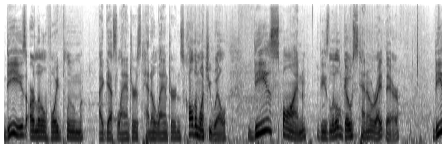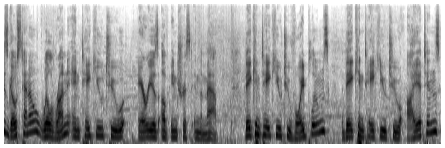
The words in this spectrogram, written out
These are little Void Plume I guess lanterns, Tenno lanterns, call them what you will. These spawn these little ghost Tenno right there. These ghost Tenno will run and take you to areas of interest in the map. They can take you to Void Plumes, they can take you to Iotins,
